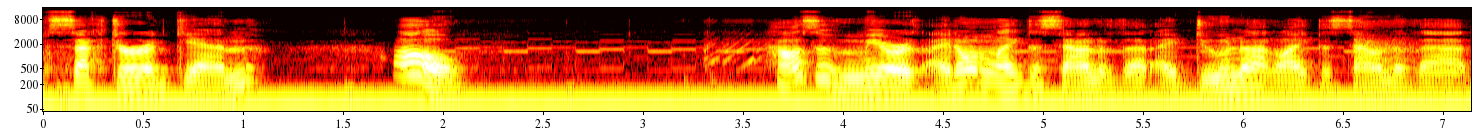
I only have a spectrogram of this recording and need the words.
sector again. Oh, House of Mirrors. I don't like the sound of that. I do not like the sound of that.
